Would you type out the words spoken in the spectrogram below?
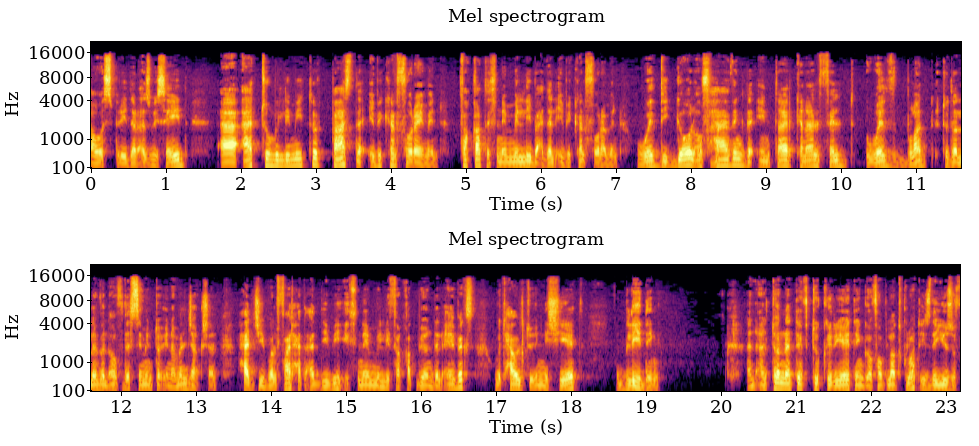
أو spreader as we said uh, at 2 mm past the apical foramen فقط 2 ملي بعد الابيكال foramen with the goal of having the entire canal filled with blood to the level of the cemento enamel junction حتجيب الفايل حتعدي به 2 ملي فقط beyond the apex وتحاول to initiate bleeding An alternative to creating of a blood clot is the use of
